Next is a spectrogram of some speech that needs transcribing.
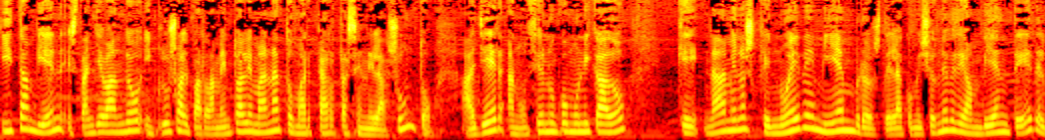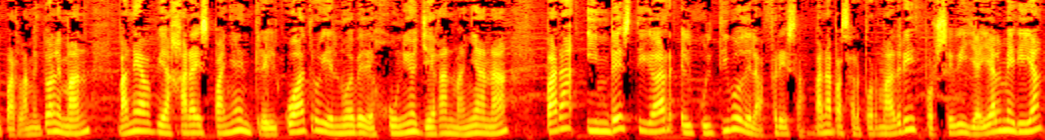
y también están llevando incluso al Parlamento alemán a tomar cartas en el asunto. Ayer anunció en un comunicado que nada menos que nueve miembros de la Comisión de Medio Ambiente del Parlamento alemán van a viajar a España entre el 4 y el 9 de junio, llegan mañana, para investigar el cultivo de la fresa. Van a pasar por Madrid, por Sevilla y Almería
